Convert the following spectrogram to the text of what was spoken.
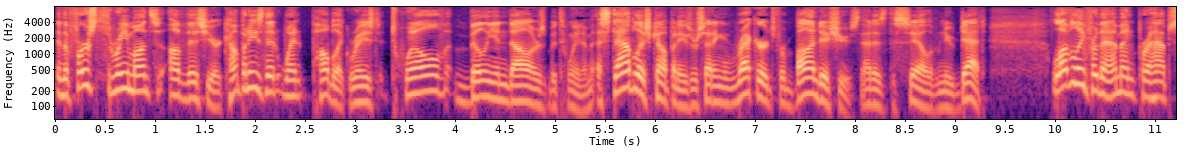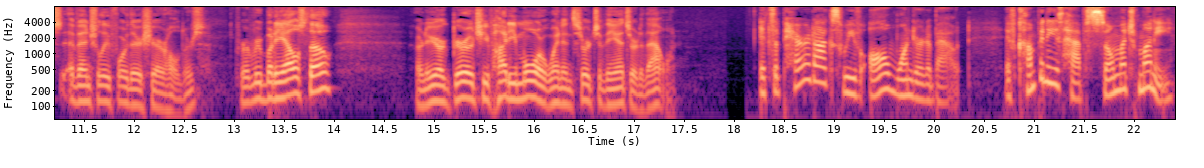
In the first three months of this year, companies that went public raised $12 billion between them. Established companies are setting records for bond issues, that is, the sale of new debt. Lovely for them and perhaps eventually for their shareholders. For everybody else, though, our New York Bureau Chief Heidi Moore went in search of the answer to that one. It's a paradox we've all wondered about. If companies have so much money,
